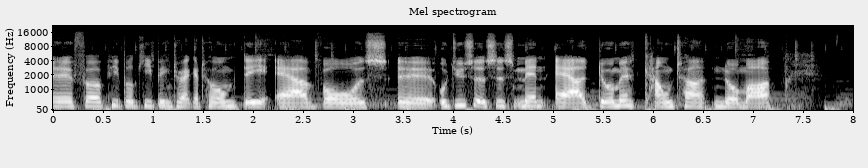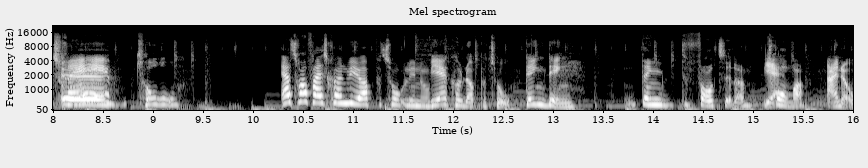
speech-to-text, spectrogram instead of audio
Uh, for people keeping track at home, det er vores uh, Odysseus' mænd er dumme counter nummer 3, Øh. 2. Jeg tror faktisk kun, vi er oppe på to lige nu. Vi er kun op på 2. Ding, ding. Den fortsætter, Ja. tro mig. I know.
